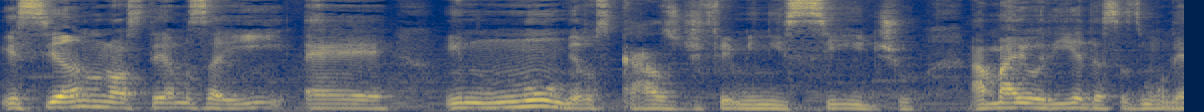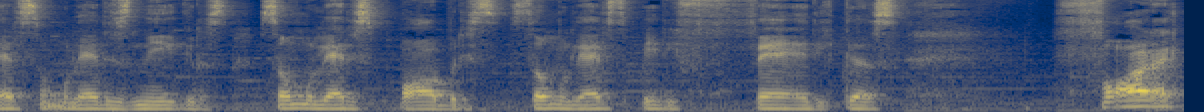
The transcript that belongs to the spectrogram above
Esse ano nós temos aí é, inúmeros casos de feminicídio. A maioria dessas mulheres são mulheres negras, são mulheres pobres, são mulheres periféricas. Fora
